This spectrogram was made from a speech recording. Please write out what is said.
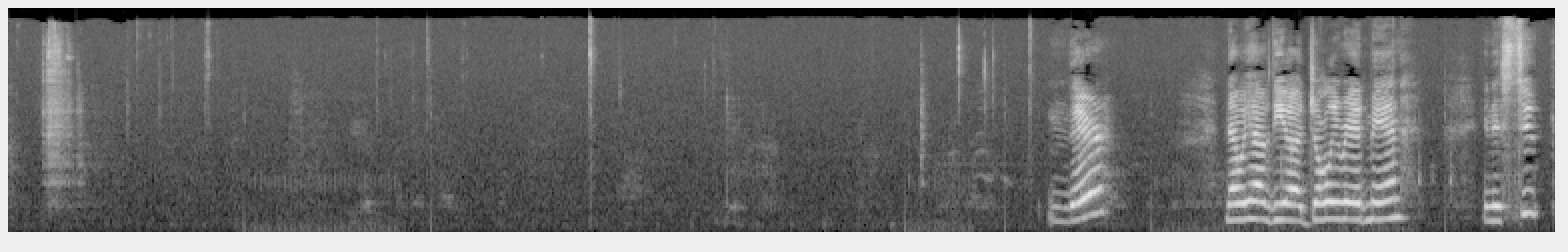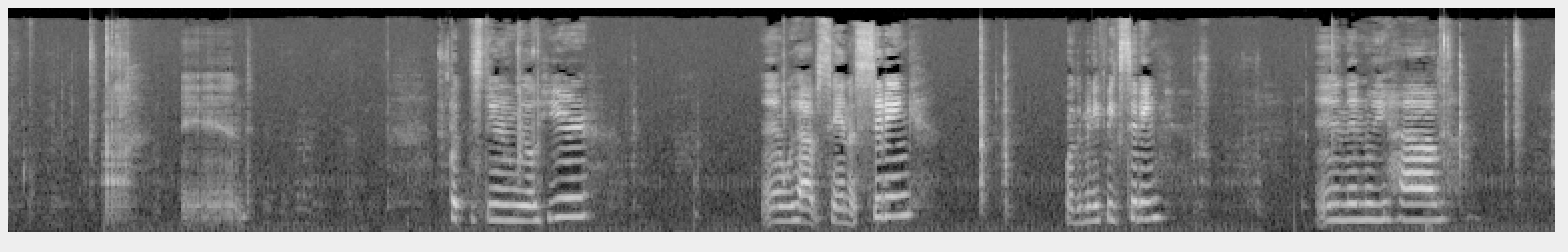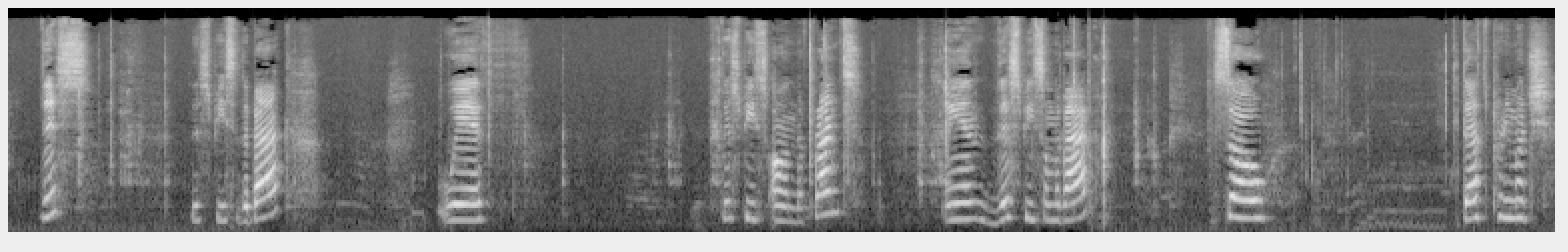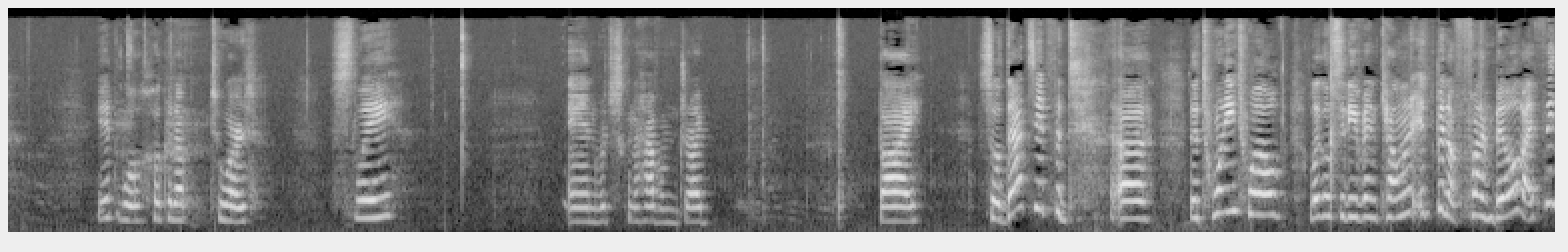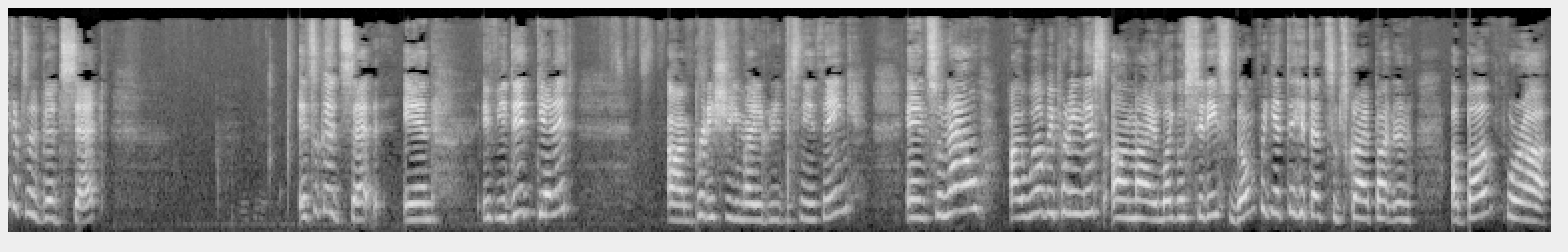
And there. Now we have the uh, Jolly Red Man in his suit put the steering wheel here. And we have Santa sitting, or the minifig sitting. And then we have this, this piece at the back, with this piece on the front, and this piece on the back. So, that's pretty much it. We'll hook it up to our sleigh and we're just gonna have them drive by. So that's it for uh, the 2012 Lego City Advent calendar. It's been a fun build. I think it's a good set. It's a good set and if you did get it I'm pretty sure you might agree with the same thing. And so now I will be putting this on my Lego City so don't forget to hit that subscribe button above for uh,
